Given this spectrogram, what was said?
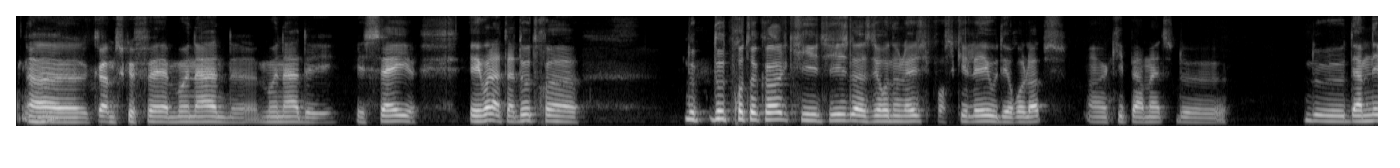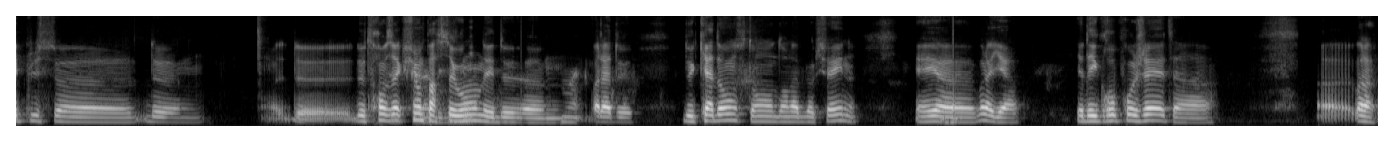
euh, e mhm. euh, comme ce que fait Monad, Monad et, et Say. Et voilà, tu as d'autres d'autres protocoles qui utilisent la zero knowledge pour scaler ou des rollups euh, qui permettent de d'amener plus de, de, de, transactions par seconde et de, voilà, de, de cadence dans, dans la blockchain. Et euh, voilà, il y a, y a, des gros projets. As, euh, voilà.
